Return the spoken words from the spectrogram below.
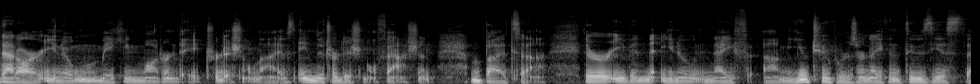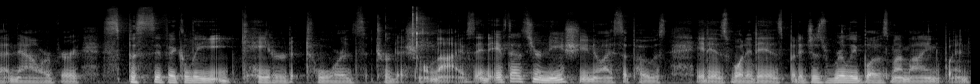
that are, you know, making modern day traditional knives in the traditional fashion. But uh, there are even, you know, knife um, YouTubers or knife enthusiasts that now are very specifically catered towards traditional knives. And if that's your niche, you know, I suppose it is what it is. But it just really blows my mind when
